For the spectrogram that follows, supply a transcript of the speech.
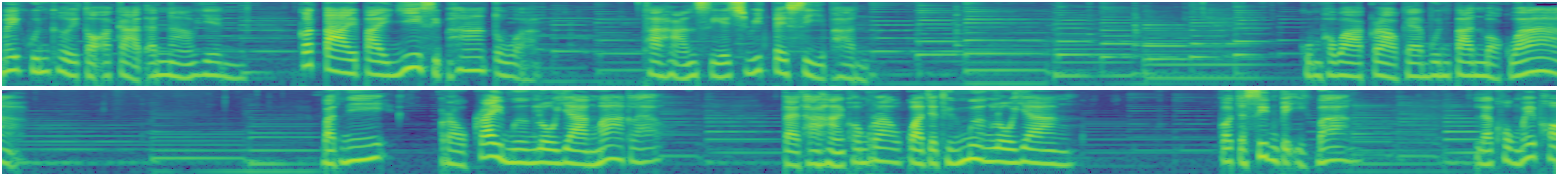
ไม่คุ้นเคยต่ออากาศอันหนาวเย็น ก็ตายไป 25 ตัว ทหารเสียชีวิตไป 4,000 กุมภาวากล่าวแก่บุญปันบอกว่า บัดนี้เราใกล้เมืองโลยางมากแล้ว แต่ทหารของเรากว่าจะถึงเมืองโลยาง ก็จะสิ้นไปอีกบ้าง และคงไม่พอ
